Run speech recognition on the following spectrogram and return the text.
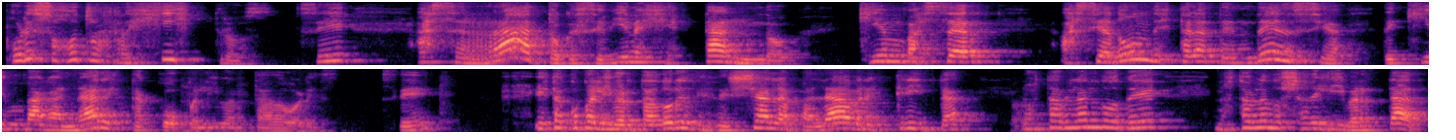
por esos otros registros, ¿sí? Hace rato que se viene gestando quién va a ser, hacia dónde está la tendencia de quién va a ganar esta Copa Libertadores, ¿sí? Esta Copa Libertadores, desde ya la palabra escrita, nos está hablando de, nos está hablando ya de libertad.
